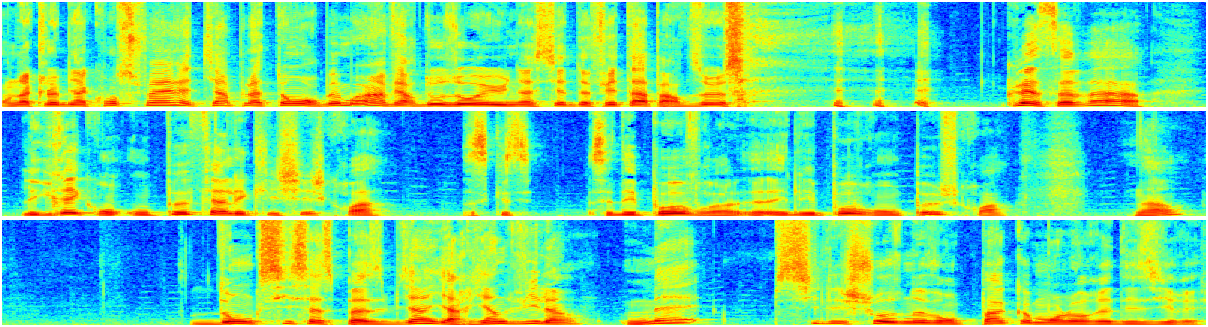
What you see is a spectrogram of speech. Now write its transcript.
on a que le bien qu'on se fait, tiens Platon, remets-moi un verre d'ouzo et une assiette de feta par Zeus. Quoi, ça va? Les Grecs, on peut faire les clichés, je crois. Parce que c'est des pauvres, et les pauvres on peut, je crois. Non? Donc si ça se passe bien, il n'y a rien de vilain. Mais si les choses ne vont pas comme on l'aurait désiré,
